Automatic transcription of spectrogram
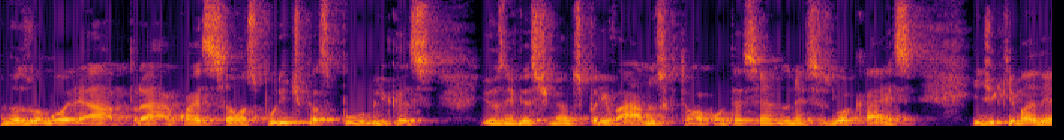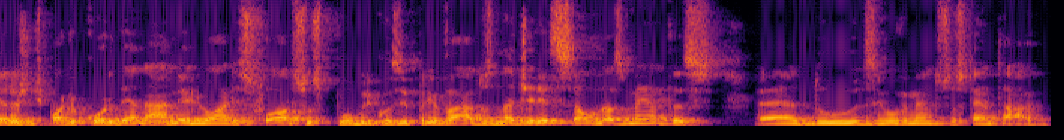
nós vamos olhar para quais são as políticas públicas e os investimentos privados que estão acontecendo nesses locais e de que maneira a gente pode coordenar melhor esforços públicos e privados na direção das metas é, do desenvolvimento sustentável.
